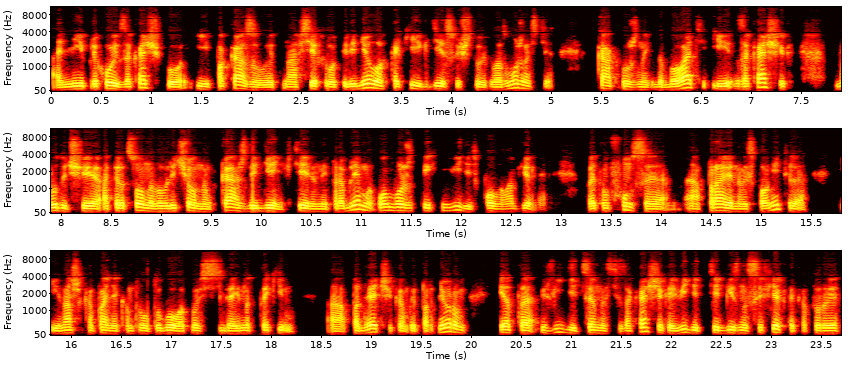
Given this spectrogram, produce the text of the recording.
Они приходят к заказчику и показывают на всех его переделах, какие где существуют возможности, как нужно их добывать. И заказчик, будучи операционно вовлеченным каждый день в те или иные проблемы, он может их не видеть в полном объеме. Поэтому функция а, правильного исполнителя – и наша компания Control2Go относит себя именно к таким а, подрядчикам и партнерам, это видеть ценности заказчика, видеть те бизнес-эффекты, которые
